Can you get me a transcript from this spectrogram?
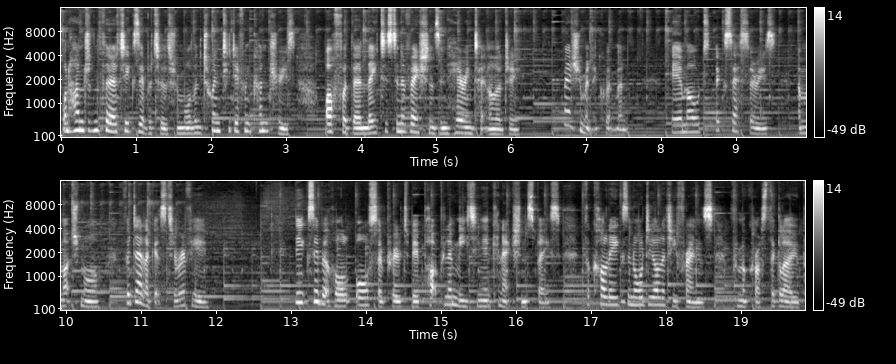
130 exhibitors from more than 20 different countries offered their latest innovations in hearing technology, measurement equipment, ear molds, accessories, and much more for delegates to review. The exhibit hall also proved to be a popular meeting and connection space for colleagues and audiology friends from across the globe.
